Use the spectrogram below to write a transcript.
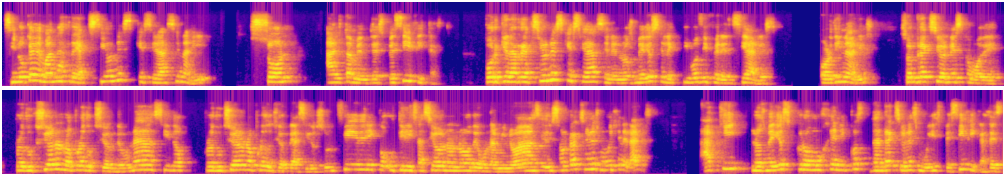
sino que además las reacciones que se hacen ahí son altamente específicas, porque las reacciones que se hacen en los medios selectivos diferenciales ordinarios son reacciones como de producción o no producción de un ácido, producción o no producción de ácido sulfídrico, utilización o no de un aminoácido, y son reacciones muy generales. Aquí los medios cromogénicos dan reacciones muy específicas, es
